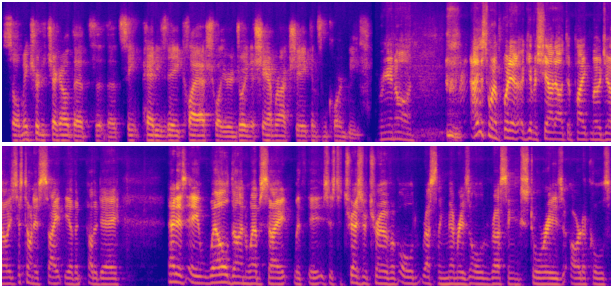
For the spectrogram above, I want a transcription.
So make sure to check out that that St. Patty's Day clash while you're enjoying a Shamrock Shake and some corned beef. Bring it on! I just want to put it, give a shout out to Pike Mojo. He's just on his site the other other day. That is a well done website with it's just a treasure trove of old wrestling memories, old wrestling stories, articles.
